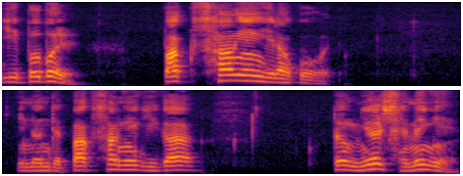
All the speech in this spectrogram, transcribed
이 법을 박상행이라고 있는데 박상행이가 등 13명이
